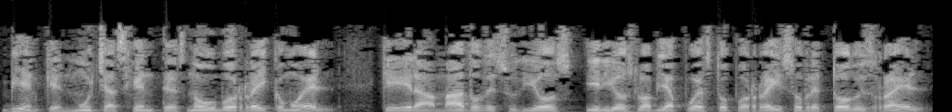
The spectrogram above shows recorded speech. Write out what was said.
Bien que en muchas gentes no hubo rey como él, que era amado de su Dios, y Dios lo había puesto por rey sobre todo Israel.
